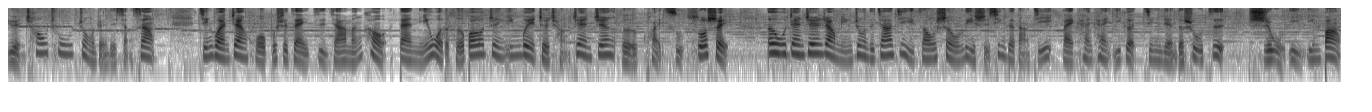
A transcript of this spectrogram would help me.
远超出众人的想象。尽管战火不是在自家门口，但你我的荷包正因为这场战争而快速缩水。 俄乌战争让民众的家计遭受历史性的打击。来看看一个惊人的数字：十五亿英镑。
